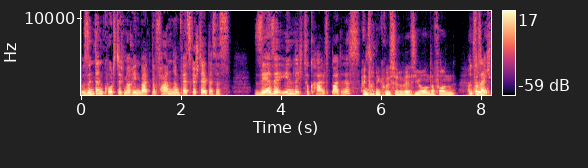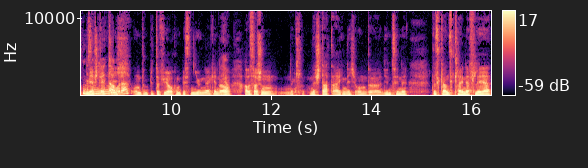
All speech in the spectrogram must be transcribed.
Sind dann kurz durch Marienbad gefahren und haben festgestellt, dass es sehr, sehr ähnlich zu Karlsbad ist. Einfach eine größere Version davon. Und vielleicht ein mehr bisschen jünger, oder? Und dafür auch ein bisschen jünger, genau. Ja. Aber es war schon eine, eine Stadt eigentlich und äh, in diesem Sinne das ganz kleine Flair,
